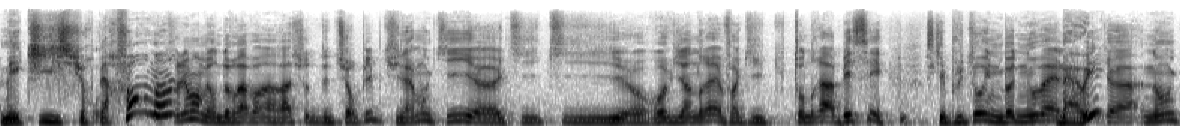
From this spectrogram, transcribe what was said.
mais qui surperforment. hein. Absolument, mais on devrait avoir un ratio de dette sur PIB qui, finalement qui, euh, qui, qui euh, reviendrait, enfin qui tournerait à baisser, ce qui est plutôt une bonne nouvelle. Bah oui. Donc, euh, donc,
